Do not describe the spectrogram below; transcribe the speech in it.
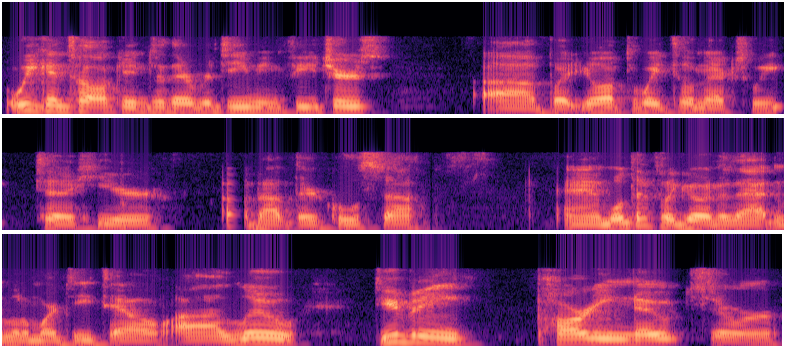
we can talk into their redeeming features. Uh, but you'll have to wait till next week to hear about their cool stuff, and we'll definitely go into that in a little more detail. Uh, Lou, do you have any party notes or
